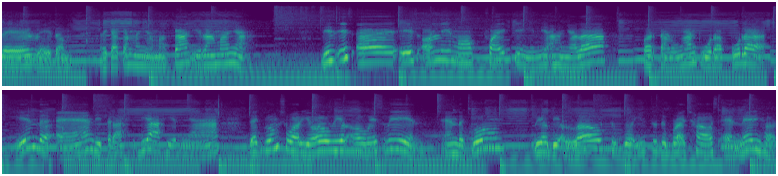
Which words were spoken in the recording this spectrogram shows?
their rhythm mereka akan menyamakan iramanya. This is a is only mock fighting. Ini hanyalah pertarungan pura-pura. In the end, di, terah, di akhirnya, the groom's warrior will always win, and the groom will be allowed to go into the bride's house and marry her.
